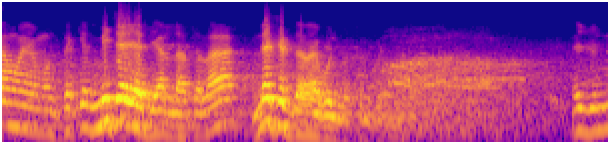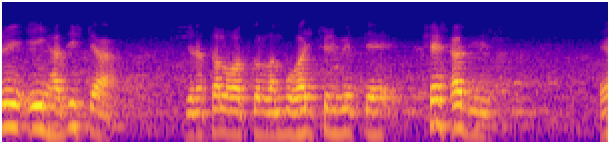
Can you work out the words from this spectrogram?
নামায় এমন থেকে মিটাইয়া দিয়ে আল্লাহ তালা নেকের দ্বারা পরিবর্তন করে এই জন্যই এই হাদিসটা যেটা তালবাদ করলাম বুহারি শরীফের শেষ হাদিস, এ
